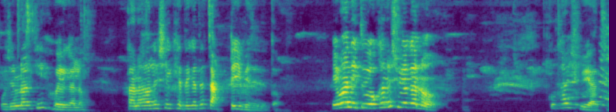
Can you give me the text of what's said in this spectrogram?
ওই জন্য আর কি হয়ে গেল। তা না হলে সে খেতে খেতে চারটেই বেজে যেত। এমানি তুই ওখানে শুয়ে কেন? কোথায় শুয়ে আছে?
